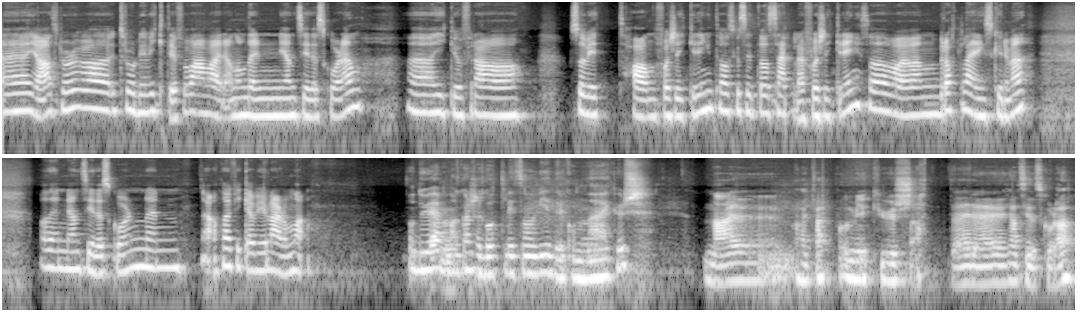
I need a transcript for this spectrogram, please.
Eh, ja, jeg tror det var utrolig viktig for meg å være gjennom den gjensidigeskolen. Jeg gikk jo fra å så vidt ha en forsikring til å skulle sitte og selge forsikring, så det var jo en bratt læringskurve. Og den gjensideskolen, den, ja, der fikk jeg mye lærdom, da. Og du Even, har kanskje gått litt sånn viderekommende kurs? Nei, jeg har ikke vært på mye kurs etter gjensideskolen.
